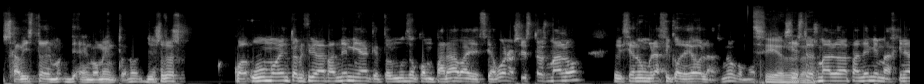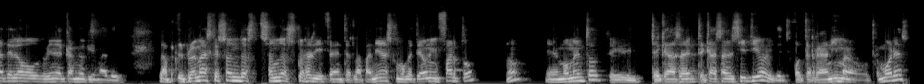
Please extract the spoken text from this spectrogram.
se ha visto en el momento, ¿no? Nosotros hubo un momento al principio de la pandemia que todo el mundo comparaba y decía, bueno, si esto es malo, lo hicieron un gráfico de olas, ¿no? Como si esto es malo la pandemia, imagínate luego que viene el cambio climático. el problema es que son dos, son dos cosas diferentes. La pandemia es como que te da un infarto, ¿no? En el momento te, te quedas, te quedas en el sitio y te, o te reaniman o te mueres.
